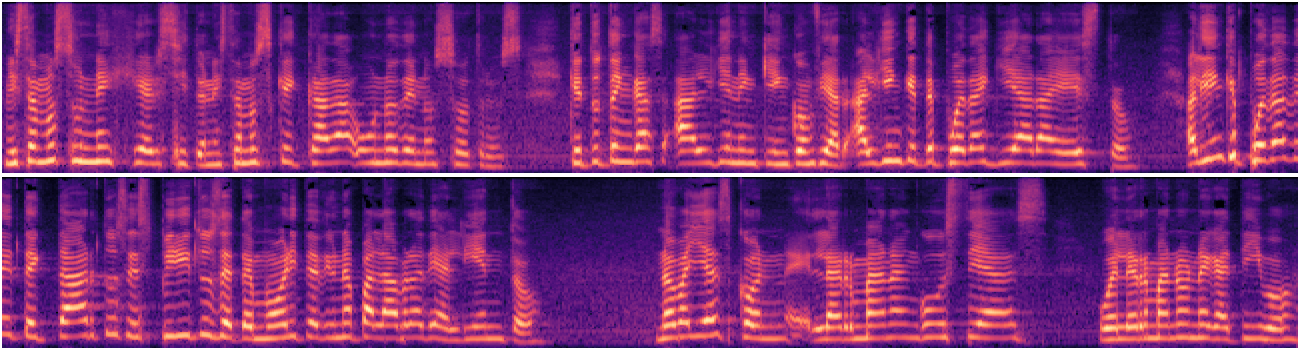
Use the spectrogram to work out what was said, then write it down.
Necesitamos un ejército, necesitamos que cada uno de nosotros, que tú tengas alguien en quien confiar, alguien que te pueda guiar a esto, alguien que pueda detectar tus espíritus de temor y te dé una palabra de aliento. No vayas con la hermana angustias o el hermano negativo,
